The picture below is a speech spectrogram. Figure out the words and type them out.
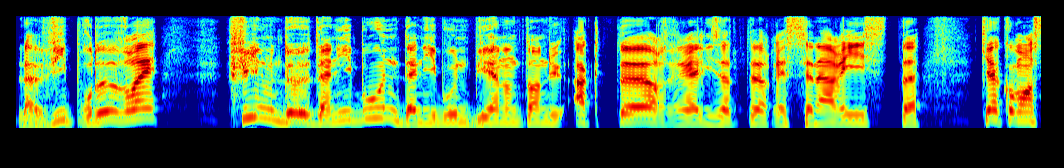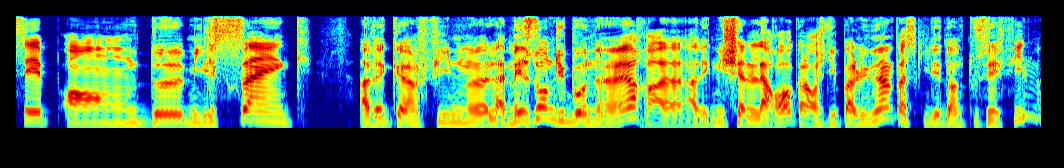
La vie pour de vrai. Film de Danny Boone. Danny Boone, bien entendu, acteur, réalisateur et scénariste, qui a commencé en 2005 avec un film La Maison du Bonheur, euh, avec Michel Larocque. Alors, je dis pas lui-même parce qu'il est dans tous ses films.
